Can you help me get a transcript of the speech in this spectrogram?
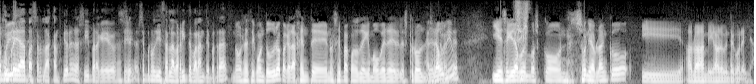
acostumbre bien. a pasar las canciones así, para que Sí. se, utilizar la barrita para adelante, para atrás. No vamos a decir cuánto dura para que la gente no sepa cuándo tiene que mover el scroll del audio. Y enseguida volvemos con Sonia Blanco y hablar amigablemente con ella.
